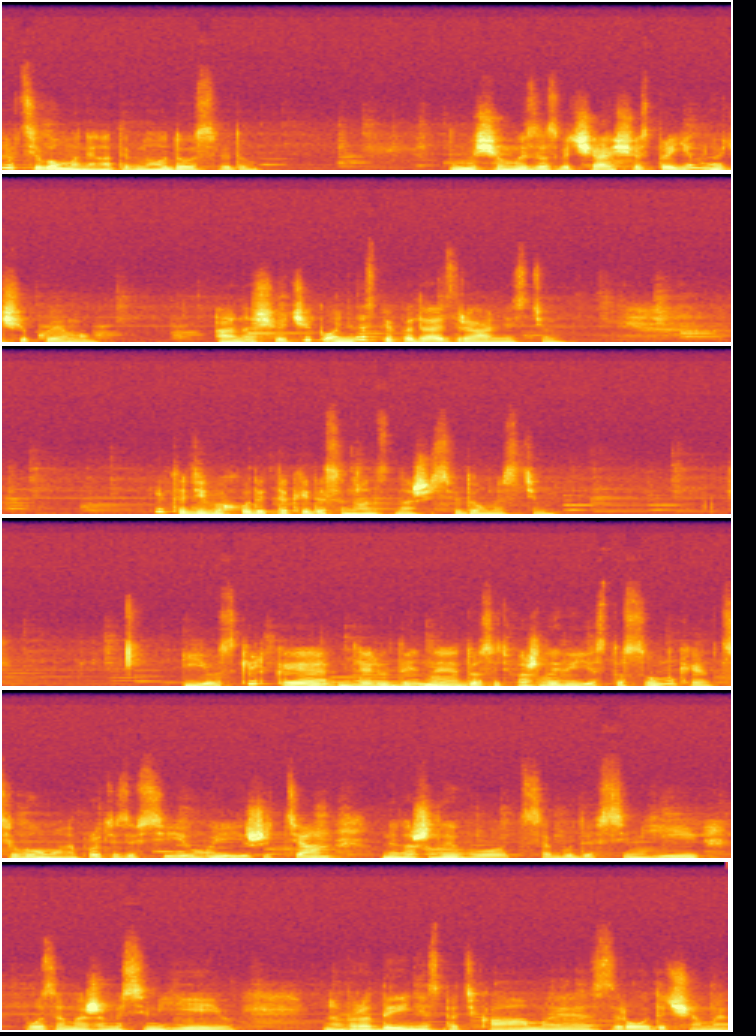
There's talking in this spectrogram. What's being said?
Ну, і в цілому негативного досвіду. Тому що ми зазвичай щось приємне очікуємо, а наші очікування не співпадають з реальністю. І тоді виходить такий дисонанс в нашій свідомості. І оскільки для людини досить важливі є стосунки в цілому на протязі всього її життя, неважливо, це буде в сім'ї, поза межами сім'єю, в родині з батьками, з родичами,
